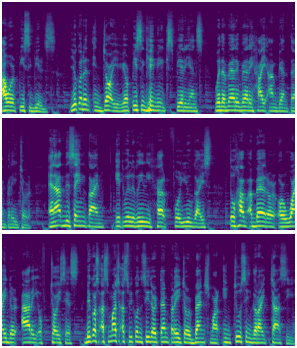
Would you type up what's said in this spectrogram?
our PC builds. You couldn't enjoy your PC gaming experience with a very very high ambient temperature. And at the same time, it will really help for you guys to have a better or wider array of choices because as much as we consider temperature benchmark in choosing the right chassis,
